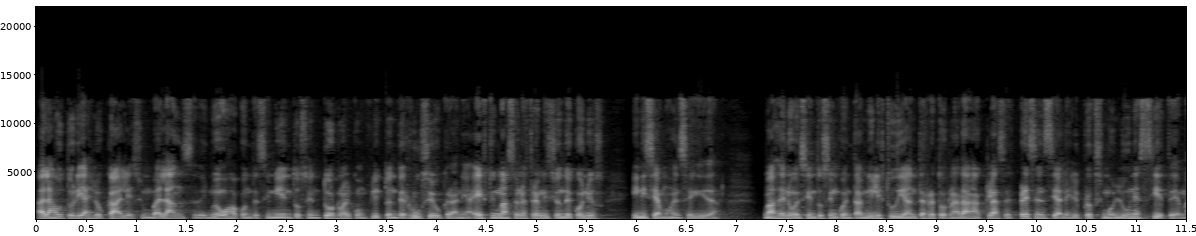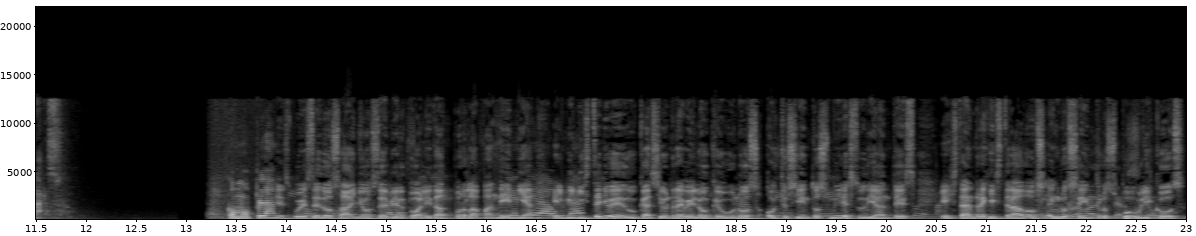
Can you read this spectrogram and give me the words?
a las autoridades locales y un balance de nuevos acontecimientos en torno al conflicto entre Rusia y Ucrania. Esto y más en nuestra emisión de Conius iniciamos enseguida. Más de 950.000 estudiantes retornarán a clases presenciales el próximo lunes 7 de marzo. Después de dos años de virtualidad por la pandemia, el Ministerio de Educación reveló que unos 800.000 estudiantes están registrados en los centros públicos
